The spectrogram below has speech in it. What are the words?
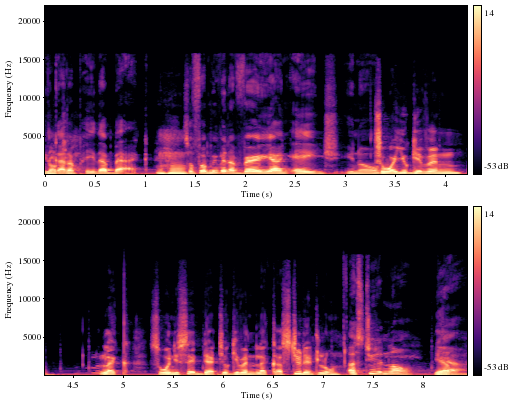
you Okay. gotta pay that back so from even a very young age you know So were you given, like, so when you say debt, you're given like a student loan? a student loan Yep. yeah,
